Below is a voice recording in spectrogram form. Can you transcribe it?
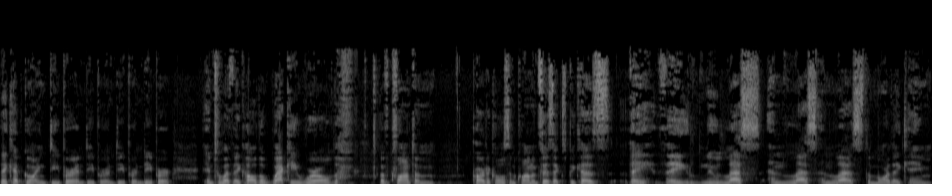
they kept going deeper and deeper and deeper and deeper into what they call the wacky world of quantum particles and quantum physics because they they knew less and less and less the more they came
